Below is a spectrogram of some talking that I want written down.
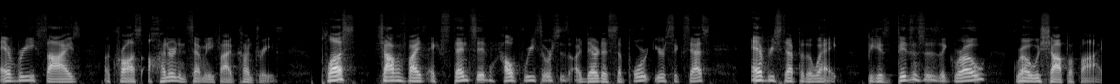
every size across 175 countries. Plus, Shopify's extensive help resources are there to support your success every step of the way because businesses that grow grow with Shopify.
